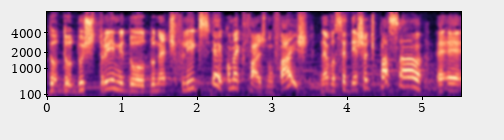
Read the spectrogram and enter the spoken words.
do, do, do stream, do, do Netflix. E aí, como é que faz? Não faz? Né? Você deixa de passar. É, é,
